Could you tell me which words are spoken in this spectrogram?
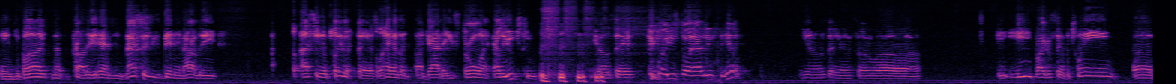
and Javon probably has, not since he's been in our league, I seen him play that fast or has a, a guy that he's throwing alley oops to. you know what I'm saying? People are used to throwing alley oops to him. You know what I'm saying? So, uh, he, like I said, between uh,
